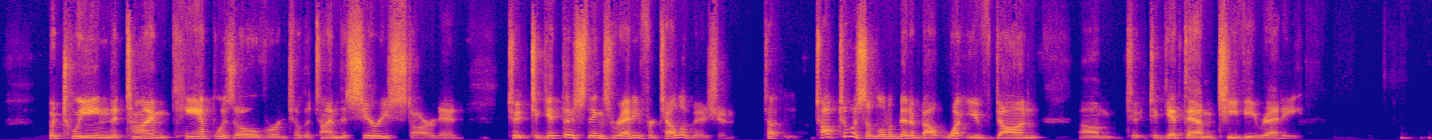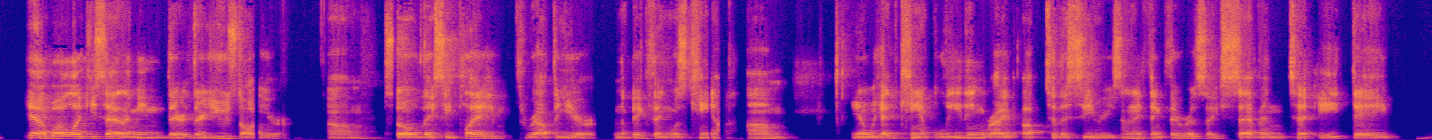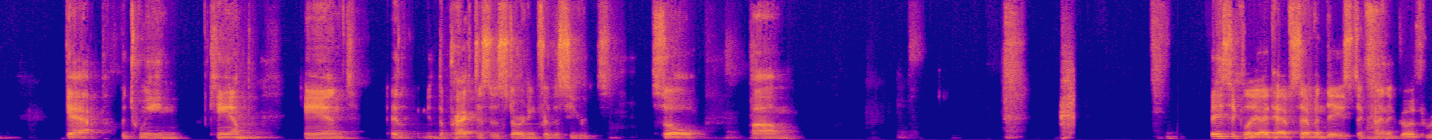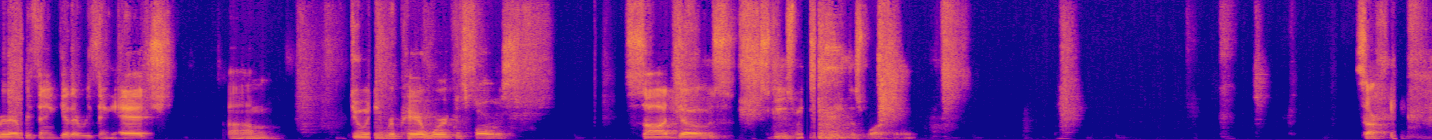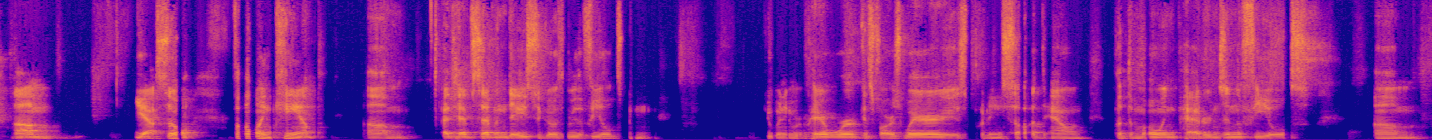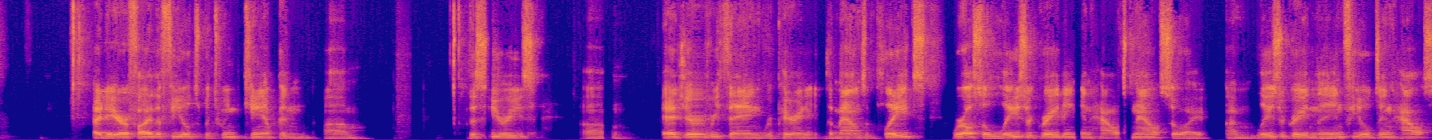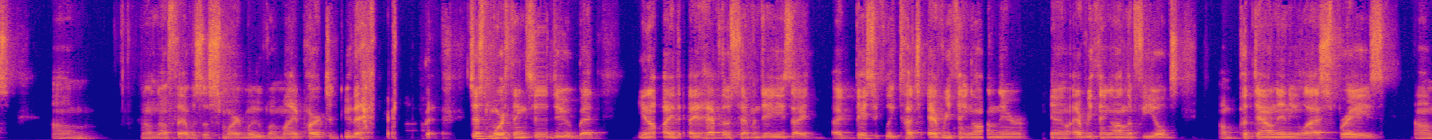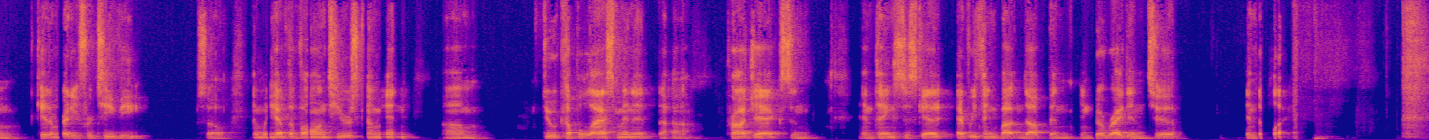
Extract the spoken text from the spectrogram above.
between the time camp was over until the time the series started to, to get those things ready for television talk to us a little bit about what you've done um, to, to get them TV ready. Yeah, well, like you said, I mean, they're they're used all year, um, so they see play throughout the year. And the big thing was camp. Um, you know, we had camp leading right up to the series. And I think there was a seven to eight day gap between camp and uh, the practices starting for the series. So, um, basically, I'd have seven days to kind of go through everything, get everything edged, um, do any repair work as far as sod goes. Excuse me, just walking. Sorry. Um, yeah, so following camp, um, I'd have seven days to go through the fields and do any repair work as far as wear areas, put any sod down, put the mowing patterns in the fields. Um, I'd aerify the fields between camp and um, the series, um, edge everything, repairing the mounds and plates. We're also laser grading in house now, so I, I'm laser grading the infields in house. Um, I don't know if that was a smart move on my part to do that, but just more things to do. But you know, I I have those seven days. I I basically touch everything on there. You know, everything on the fields. Um, put down any last sprays. Um, get them ready for TV. So then we have the volunteers come in, um, do a couple last minute uh, projects and and things, just get everything buttoned up and, and go right into into play.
